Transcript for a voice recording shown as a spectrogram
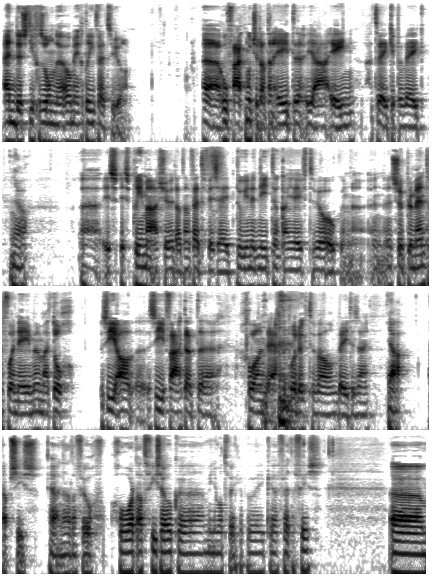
En dus die gezonde omega-3 vetzuren. Eh, hoe vaak moet je dat dan eten? Ja, één à twee keer per week. ja, Eh, is, is prima als je dat aan vette vis eet. Doe je het niet, dan kan je eventueel ook een, eh, een, een supplement ervoor nemen. Maar toch zie je, al, zie je vaak dat gewoon de echte producten wel beter zijn. ja, ja, precies. Ja, inderdaad een veel gehoord advies ook. minimaal twee keer per week vette vis. Ehm,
